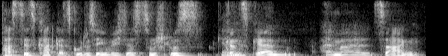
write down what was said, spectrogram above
passt jetzt gerade ganz gut, deswegen würde ich das zum Schluss Gerne. ganz gern einmal sagen.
